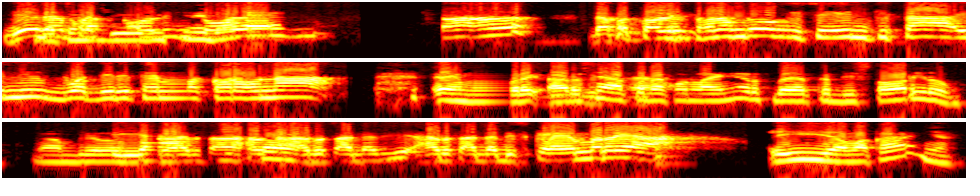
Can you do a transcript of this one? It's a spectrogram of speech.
dia dapat cuma di calling sini tolong. Heeh. Dapat calling tolong dong isiin kita ini buat diri tema corona. Eh, harusnya akun-akun lainnya harus bayar ke di story dong, ngambil. Iya harus, harus harus ada harus ada disclaimer ya. Iya makanya.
